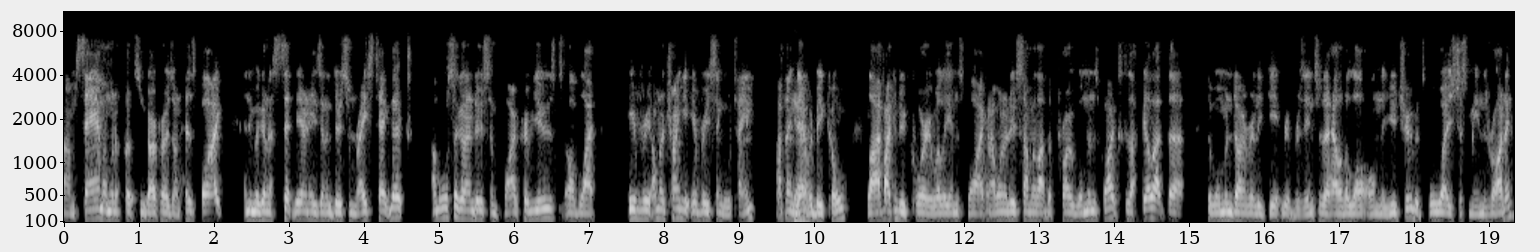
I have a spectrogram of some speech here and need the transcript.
um, Sam. I'm going to put some GoPros on his bike, and then we're going to sit there and he's going to do some race tactics. I'm also going to do some bike reviews of like every. I'm going to try and get every single team. I think Yeah. that would be cool. Like if I could do Corey Williams' bike, and I want to do some of like the pro women's bikes because I feel like the the women don't really get represented a hell of a lot on the YouTube. It's always just men's riding.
